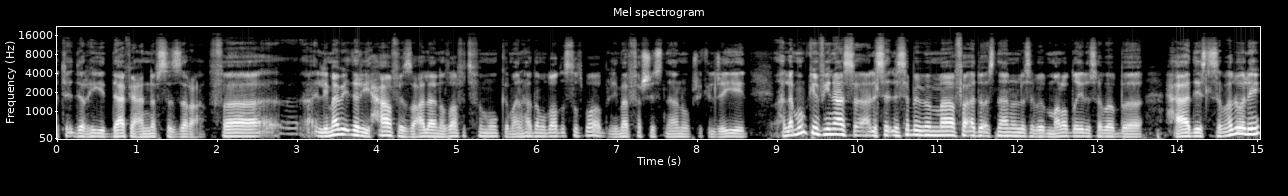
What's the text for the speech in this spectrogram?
تقدر هي تدافع عن نفس الزرعة فاللي ما بيقدر يحافظ على نظافة فمه كمان هذا مضاد استطباب اللي ما بفرش أسنانه بشكل جيد. هلأ ممكن في ناس لسبب ما فقدوا أسنانهم لسبب مرضي لسبب حادث لسبب هدول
